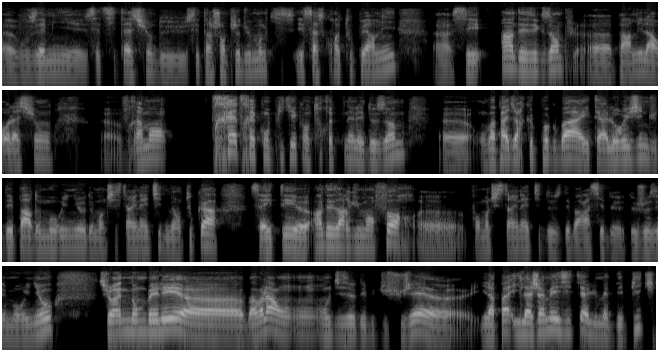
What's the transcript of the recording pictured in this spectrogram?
Euh, vous avez mis cette citation de c'est un champion du monde qui, et ça se croit tout permis. c'est un des exemples parmi la relation vraiment très très compliqué quand on les deux hommes. Euh, on va pas dire que Pogba a été à l'origine du départ de Mourinho de Manchester United, mais en tout cas, ça a été euh, un des arguments forts euh, pour Manchester United de se débarrasser de, José Mourinho. Sur Ndombele, bah voilà, on, le disait au début du sujet, il pas, il a jamais hésité à lui mettre des pics,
